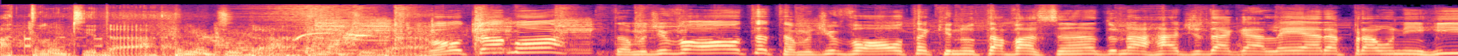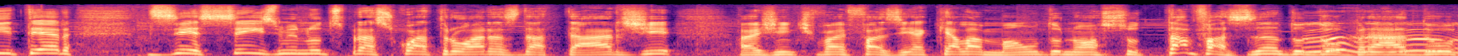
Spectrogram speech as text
Atlântida, Atlântida, Atlântida. Voltamos! Tamo de volta, tamo de volta aqui no Tá Vazando, na Rádio da Galera, pra Uniriter. 16 minutos pras 4 horas da tarde. A gente vai fazer aquela mão do nosso Tá Vazando dobrado.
